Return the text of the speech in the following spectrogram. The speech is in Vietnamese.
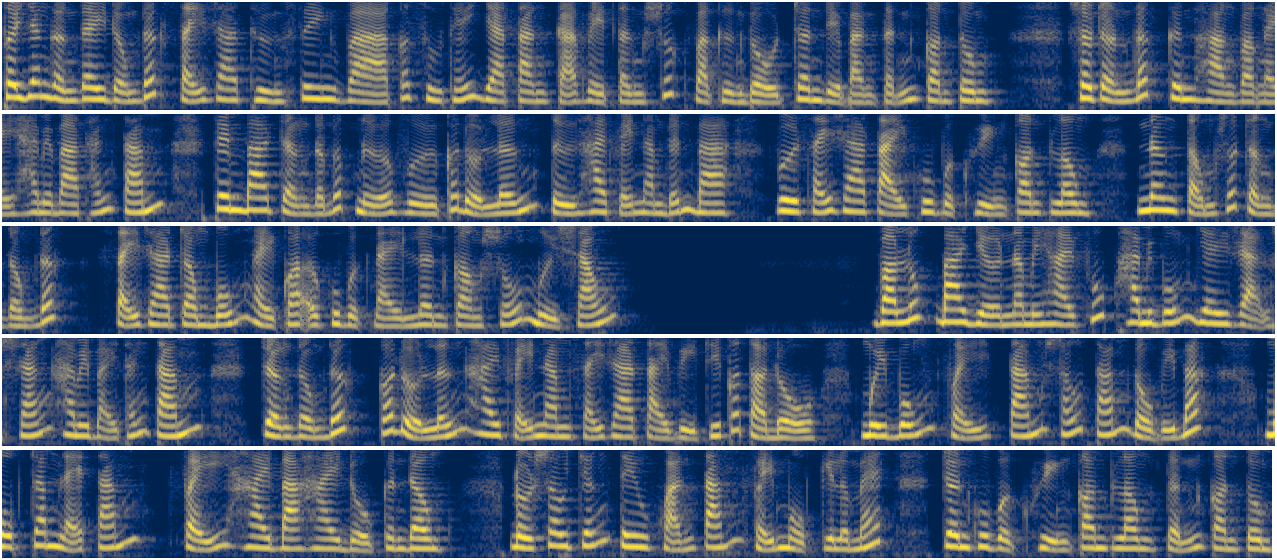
Thời gian gần đây, động đất xảy ra thường xuyên và có xu thế gia tăng cả về tần suất và cường độ trên địa bàn tỉnh Con Tum. Sau trận động đất kinh hoàng vào ngày 23 tháng 8, thêm 3 trận động đất nữa vừa có độ lớn từ 2,5 đến 3 vừa xảy ra tại khu vực huyện Con Plong, nâng tổng số trận động đất xảy ra trong 4 ngày qua ở khu vực này lên con số 16. Vào lúc 3 giờ 52 phút 24 giây rạng sáng 27 tháng 8, trận động đất có độ lớn 2,5 xảy ra tại vị trí có tọa độ 14,868 độ Vĩ Bắc, 108,232 độ Kinh Đông. Độ sâu chấn tiêu khoảng 8,1 km trên khu vực huyện Con Plong, tỉnh Con Tum.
